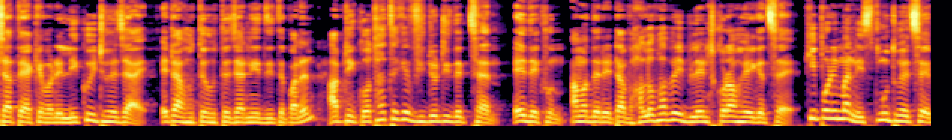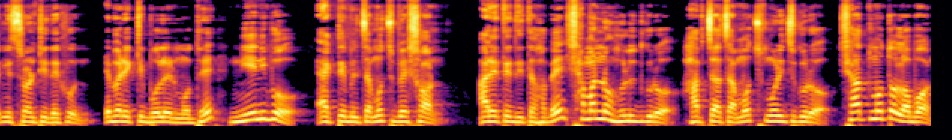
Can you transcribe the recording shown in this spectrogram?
যাতে একেবারে লিকুইড হয়ে যায়। এটা হতে হতে জানিয়ে দিতে পারেন, আপনি কোথা থেকে ভিডিওটি দেখছেন? এই দেখুন, আমাদের এটা ভালোভাবেই ব্লেন্ড করা হয়ে গেছে। কি পরিমাণ স্মুথ হয়েছে মিশ্রণটি দেখুন। এবার একটি বোলের মধ্যে নিয়ে নিব এক টেবিল চামচ বেসন। আর এতে দিতে হবে সামান্য হলুদ গুঁড়ো, হাফ চা চামচ মরিচ গুঁড়ো, স্বাদ মতো লবণ,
